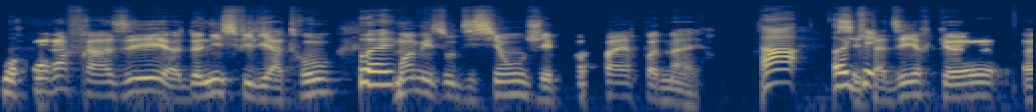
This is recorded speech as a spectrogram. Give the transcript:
pour paraphraser euh, Denise Filiatro, Ouais. moi, mes auditions, j'ai pas de père, pas de mère. Ah, OK. C'est-à-dire que euh,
